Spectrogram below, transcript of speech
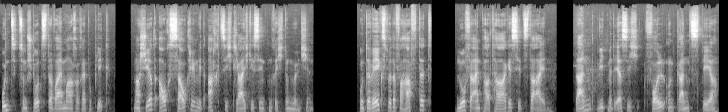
und zum Sturz der Weimarer Republik, marschiert auch Saukel mit 80 Gleichgesinnten Richtung München. Unterwegs wird er verhaftet, nur für ein paar Tage sitzt er ein. Dann widmet er sich voll und ganz der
